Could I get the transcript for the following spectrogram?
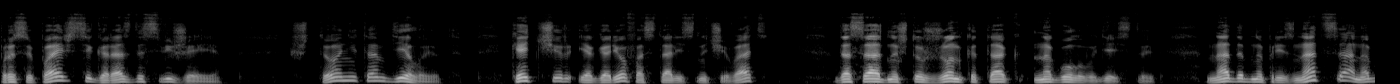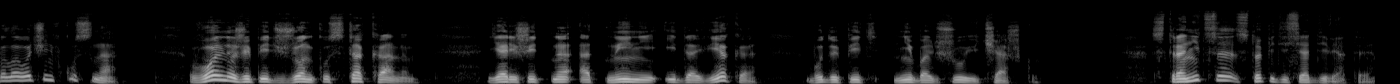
просыпаешься гораздо свежее. Что они там делают? Кетчер и Огарев остались ночевать. Досадно, что жонка так на голову действует. Надобно признаться, она была очень вкусна. Вольно же пить жонку стаканом. Я решительно отныне и до века буду пить небольшую чашку. Страница 159.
